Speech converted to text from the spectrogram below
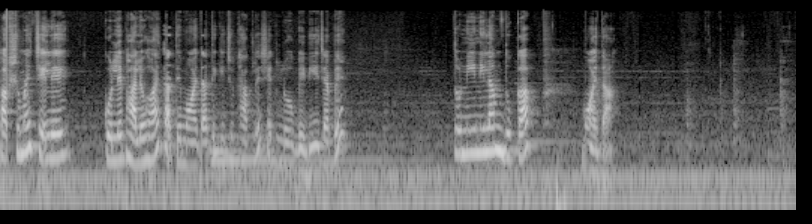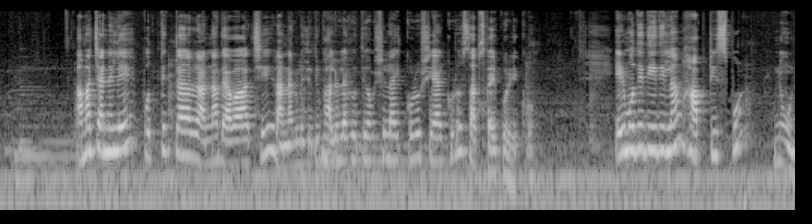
সবসময় চেলে করলে ভালো হয়, তাতে ময়দাতে কিছু থাকলে সেগুলো বেরিয়ে যাবে। তো নিয়ে নিলাম দু কাপ ময়দা। আমার চ্যানেলে প্রত্যেকটা রান্না দেওয়া আছে। রান্নাগুলো যদি ভালো লাগে, অতি অবশ্যই লাইক করো শেয়ার করো সাবস্ক্রাইব করে রেখো। এর মধ্যে দিয়ে দিলাম হাফ টিস্পুন নুন।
